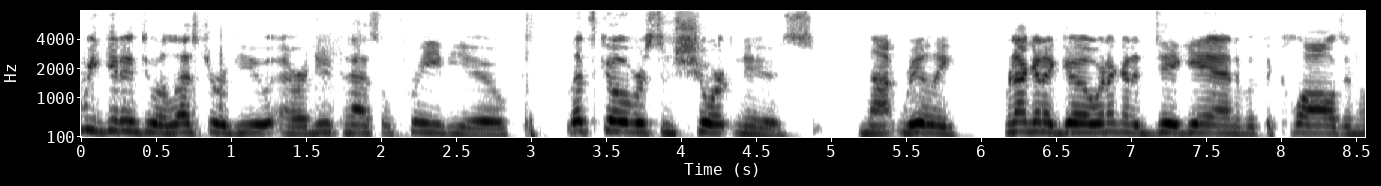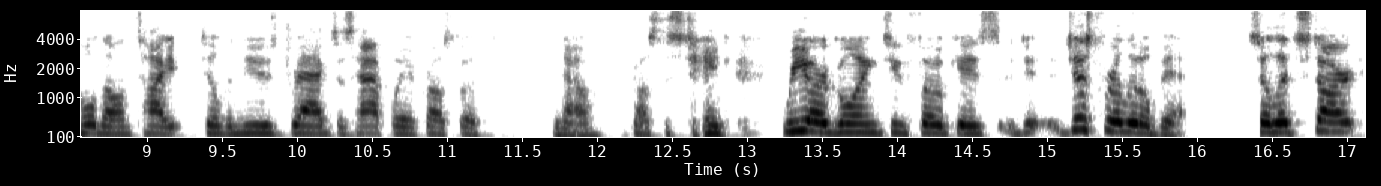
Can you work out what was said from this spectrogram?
we get into a Leicester review or a Newcastle preview, let's go over some short news. Not really. We're not going to go. We're not going to dig in with the claws and hold on tight till the news drags us halfway across the, you know, across the state. We are going to focus just for a little bit. So let's start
